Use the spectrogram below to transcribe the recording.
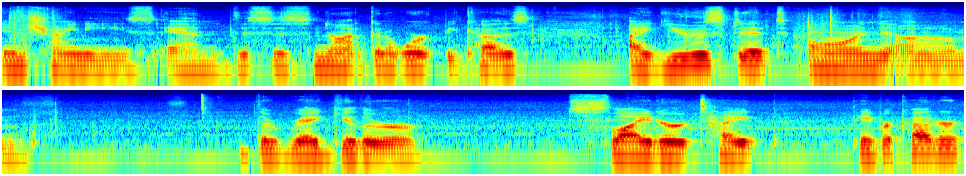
in Chinese, and this is not going to work because I used it on um, the regular slider type paper cutter,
